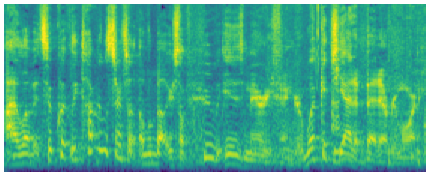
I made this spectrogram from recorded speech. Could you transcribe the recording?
I love it. So quickly, talk to listeners a little about yourself. Who is Mary Finger? What gets you out of bed every morning?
